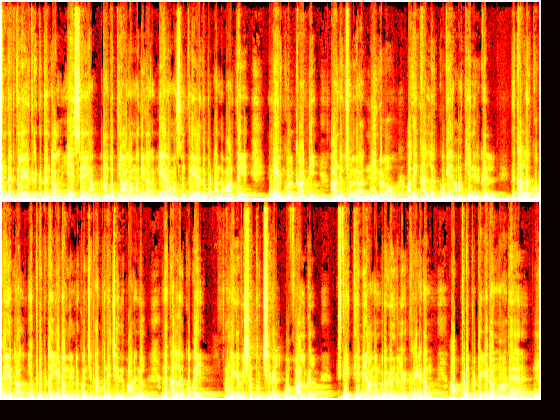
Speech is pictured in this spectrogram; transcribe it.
எந்த இடத்துல எழுதியிருக்கிறது என்றால் ஏசையா ஐம்பத்தி ஆறாம் அதிகாரம் ஏழாம் வசனத்தில் எழுதப்பட்ட அந்த வார்த்தையை மேற்கோள் காட்டி ஆண்டர் சொல்கிறார். நீங்களோ அதை கல்லர் குகை ஆக்கினீர்கள் இந்த கல்லர் குகை என்றால் எப்படிப்பட்ட இடம் என்று கொஞ்சம் கற்பனை செய்து பாருங்கள். அந்த கல்லர் குகை அநேக விஷப்பூச்சிகள் வௌவால்கள் தீ தீமையான மிருகங்கள் இருக்கிற இடம் அப்படிப்பட்ட இடமாக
